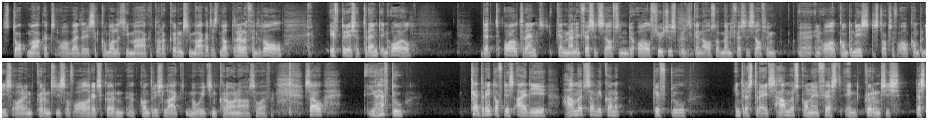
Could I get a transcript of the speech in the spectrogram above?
stock market or whether it's a commodity market or a currency market is not relevant at all. If there is a trend in oil, that oil trend can manifest itself in the oil futures, but it can also manifest itself in uh, in oil companies, the stocks of oil companies, or in currencies of oil-rich uh, countries like Norwegian krona or so ever. So you have to get rid of this idea: how much are we gonna give to interest rates? How much gonna invest in currencies? That's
